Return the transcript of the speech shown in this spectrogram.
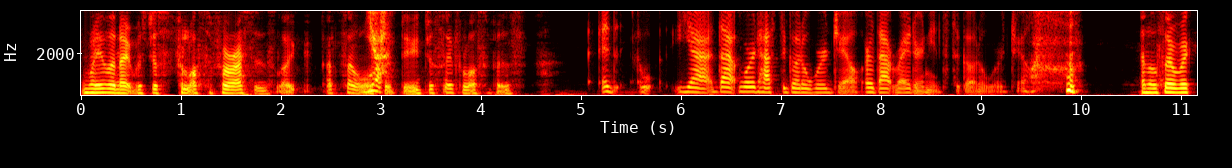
My other note was just philosopheresses. Like, that's so Yeah. awkward, dude. Just say philosophers. It, yeah, that word has to go to word jail or that writer needs to go to word jail. And also, we're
